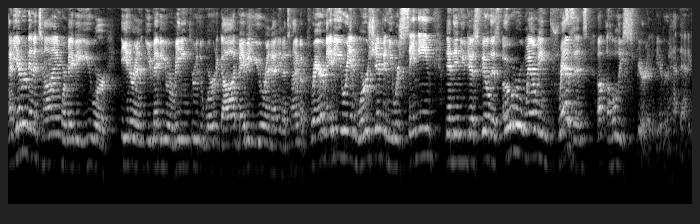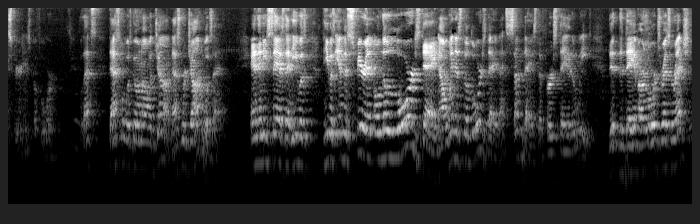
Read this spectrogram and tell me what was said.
Have you ever been a time where maybe you were either in, you maybe you were reading through the Word of God, maybe you were in a, in a time of prayer, maybe you were in worship and you were singing, and then you just feel this overwhelming presence of the Holy Spirit. Have you ever had that experience before? Well, that's that's what was going on with John. That's where John was at. And then he says that he was, he was in the Spirit on the Lord's day. Now, when is the Lord's day? That's Sunday. It's the first day of the week, the, the day of our Lord's resurrection.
